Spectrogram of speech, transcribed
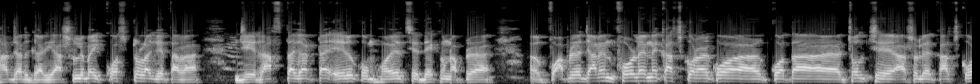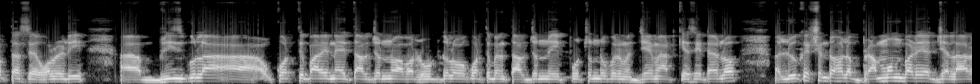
হাজার গাড়ি? আসলে ভাই কষ্ট লাগে তারা যে রাস্তাঘাটটা এরকম হয়েছে। দেখুন আপনারা আপনারা জানেন ফোর লাইনে কাজ করার কথা চলছে, আসলে কাজ করতেছে। অলরেডি ব্রিজগুলা করতে পারে নাই, তার জন্য আবার রুটগুলো করতে পারে তার জন্য এই প্রচণ্ড পরিমাণ জ্যামে আটকে আছে এটা হলো লোকেশনটা হলো ব্রাহ্মণবাড়িয়া জেলার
